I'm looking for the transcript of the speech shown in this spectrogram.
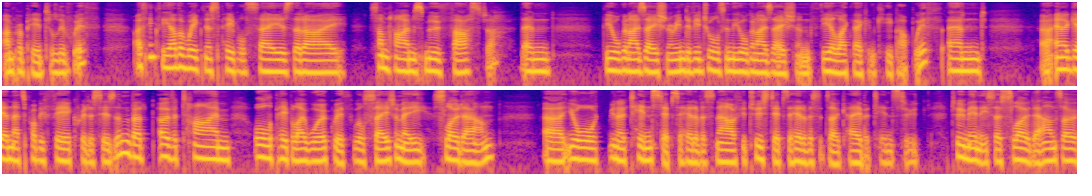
I'm prepared to live with. I think the other weakness people say is that I sometimes move faster than the organisation or individuals in the organisation feel like they can keep up with, and uh, and again that's probably fair criticism. But over time, all the people I work with will say to me, "Slow down." Uh, you're, you know, 10 steps ahead of us now. If you're two steps ahead of us, it's okay, but 10's too, too many, so slow down. So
